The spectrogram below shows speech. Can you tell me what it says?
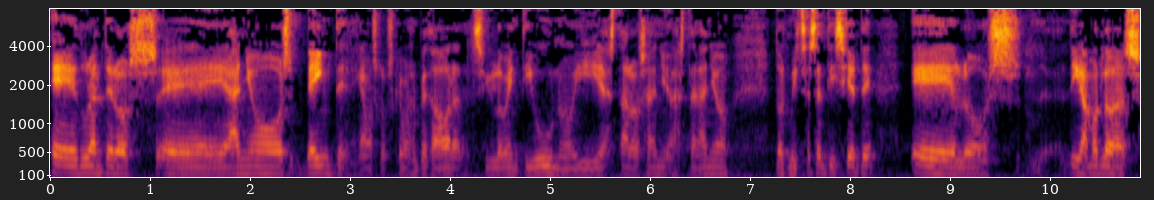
Eh, durante los eh, años 20, digamos los que hemos empezado ahora, del siglo XXI y hasta los años, hasta el año 2067, eh, los, digamos, las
